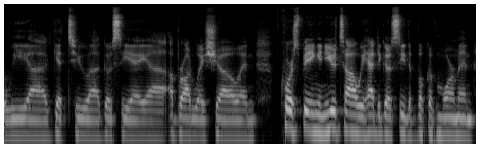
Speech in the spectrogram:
we get to go see a a Broadway show. And of course being in Utah we had to go see the Book of Mormon.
